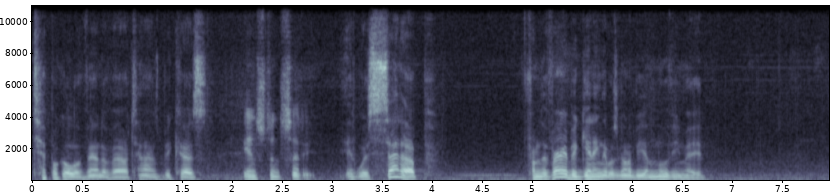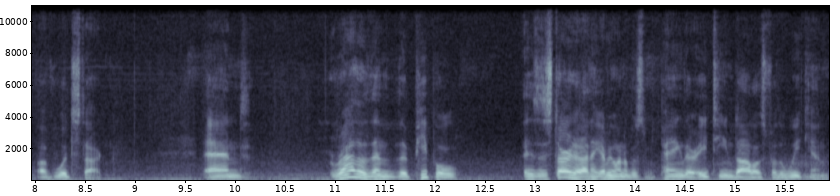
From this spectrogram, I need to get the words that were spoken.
typical event of our times because... Instant City. It was set up, from the very beginning, there was going to be a movie made of Woodstock. And rather than the people, as it started, I think everyone was paying their $18 for the weekend.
